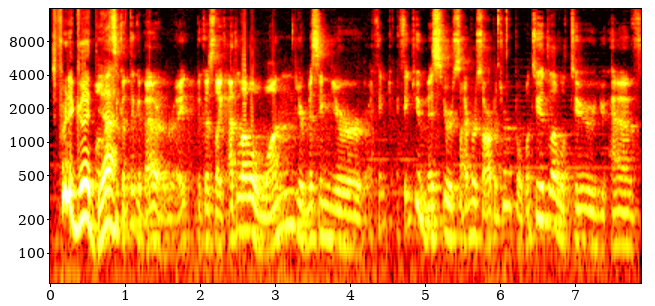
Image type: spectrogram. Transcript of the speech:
It's pretty good, Well, yeah. that's a good thing about it, right? Because like at level one, you're missing your. I think I think you miss your Cyber's Arbiter, but once you hit level two, you have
